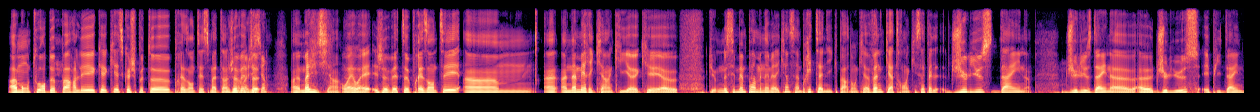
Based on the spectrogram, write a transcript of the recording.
à mon tour de parler. Qui qui est-ce que je peux te présenter ce matin? Je Un vais te- magicien? Un magicien, ouais, ouais. Je vais te présenter un, un, un Américain qui, euh, qui est. euh, qui- ne c'est même pas un Américain, c'est un Britannique, pardon, qui a 24 ans, qui s'appelle Julius Dine. Julius Dine, Julius, et puis Dine,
